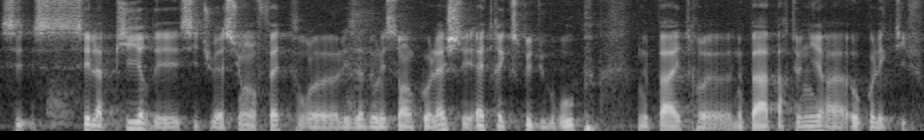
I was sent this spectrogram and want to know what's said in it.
c'est la pire des situations en fait pour euh, les adolescents en collège, c'est être exclu du groupe, ne pas, être, euh, ne pas appartenir au collectif.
